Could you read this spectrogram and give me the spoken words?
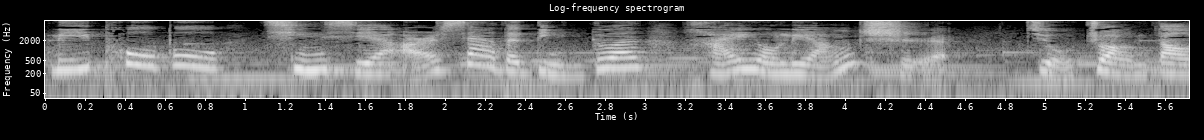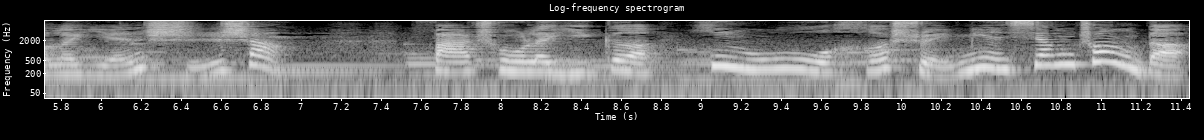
离瀑布倾斜而下的顶端还有两尺，就撞到了岩石上，发出了一个硬物和水面相撞的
